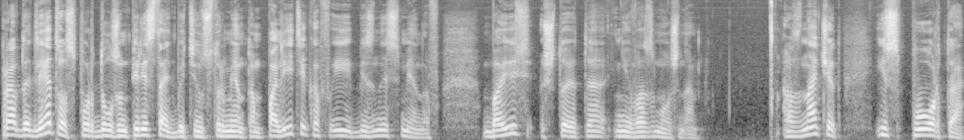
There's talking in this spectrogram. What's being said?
Правда, для этого спорт должен перестать быть инструментом политиков и бизнесменов. Боюсь, что это невозможно. А значит, и спорта,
